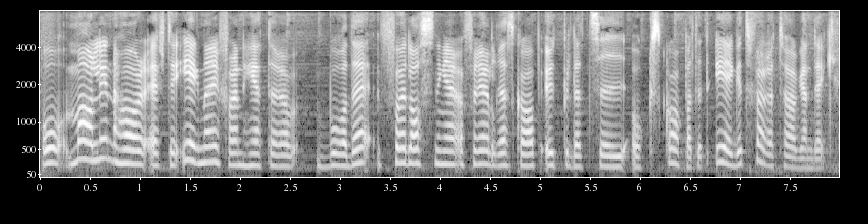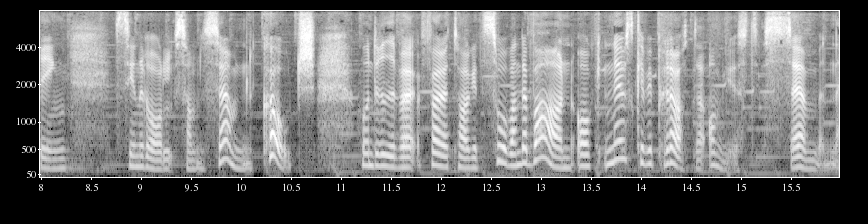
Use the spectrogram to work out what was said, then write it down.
Och Malin har efter egna erfarenheter av både förlossningar och föräldraskap utbildat sig och skapat ett eget företagande kring sin roll som sömncoach. Hon driver företaget Sovande barn och nu ska vi prata om just sömn.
